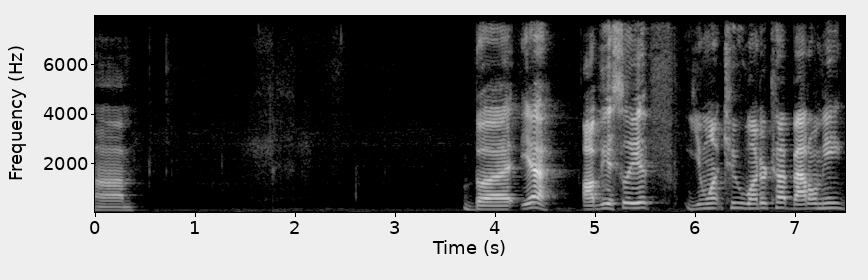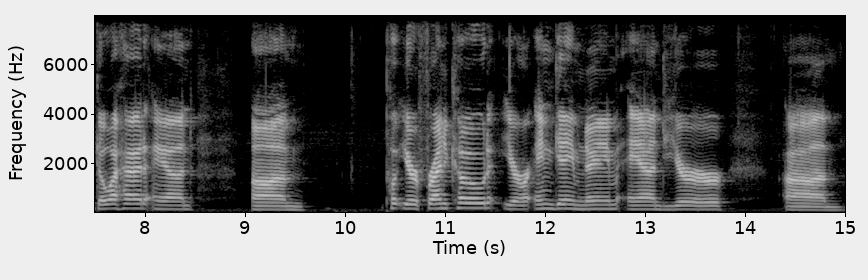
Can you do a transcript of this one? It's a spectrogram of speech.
Um, but yeah, obviously, if you want to Wonder Cup battle me, go ahead and um, put your friend code, your in-game name, and your um,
